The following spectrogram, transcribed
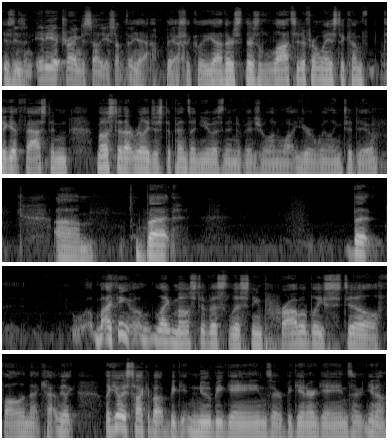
isn't is an idiot trying to sell you something. yeah, basically. Yeah. there's there's lots of different ways to come to get fast and most of that really just depends on you as an individual and what you're willing to do. Um, but but I think like most of us listening probably still fall in that cat like like you always talk about be- newbie gains or beginner gains or you know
